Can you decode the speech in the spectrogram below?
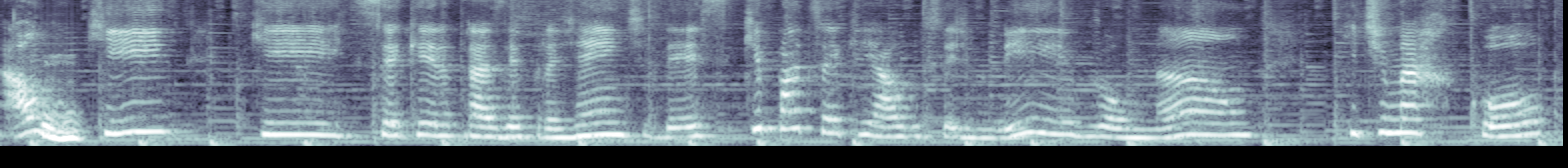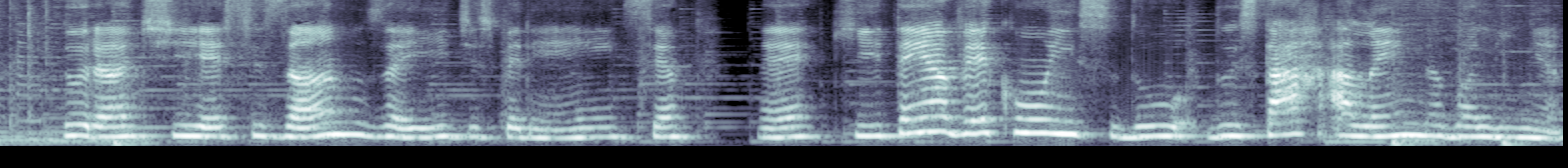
algo uhum. que que você queira trazer para gente desse, que pode ser que algo seja um livro ou não, que te marcou durante esses anos aí de experiência, né? Que tem a ver com isso, do, do estar além da bolinha.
